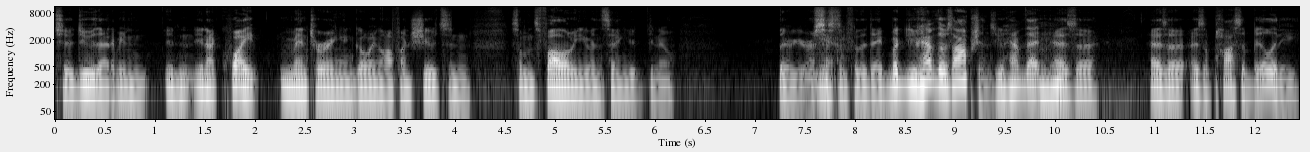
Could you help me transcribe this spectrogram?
to do that. I mean you're not quite mentoring and going off on shoots and someone's following you and saying you you know they're your assistant for the day. But you have those options. You have that Mhm. as a as a as a possibility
